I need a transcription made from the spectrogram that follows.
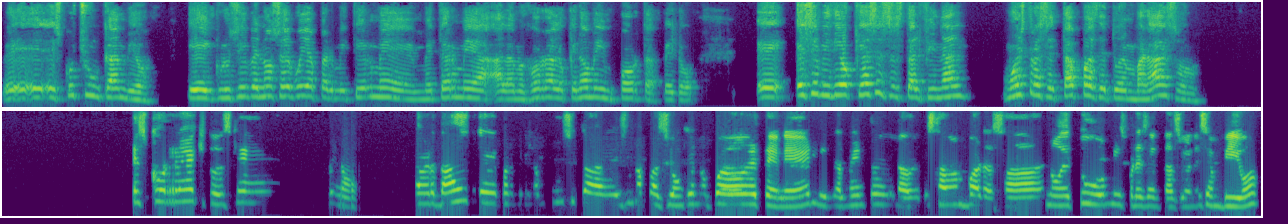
escucho un cambio. E inclusive, no sé, voy a permitirme meterme a, a lo mejor a lo que no me importa, pero ese video que haces hasta el final, muestras etapas de tu embarazo es correcto, es que, bueno, la verdad es que para mí la música es una pasión que no puedo detener y realmente vez que estaba embarazada no detuvo mis presentaciones en vivo.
